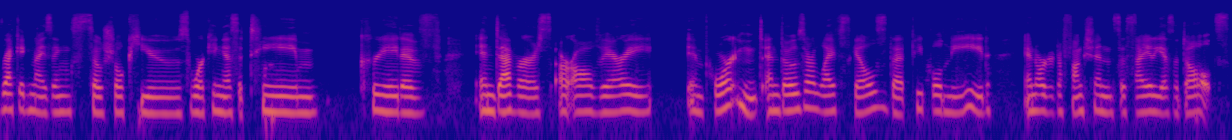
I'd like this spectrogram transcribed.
recognizing social cues, working as a team, creative endeavors are all very important. And those are life skills that people need in order to function in society as adults.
